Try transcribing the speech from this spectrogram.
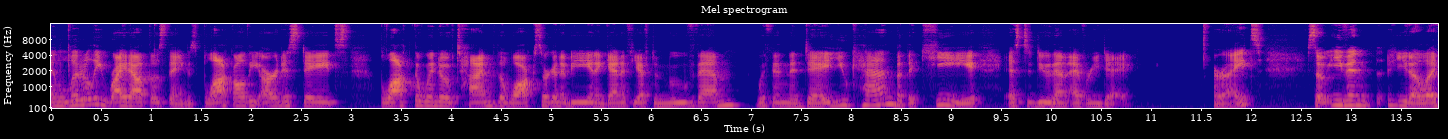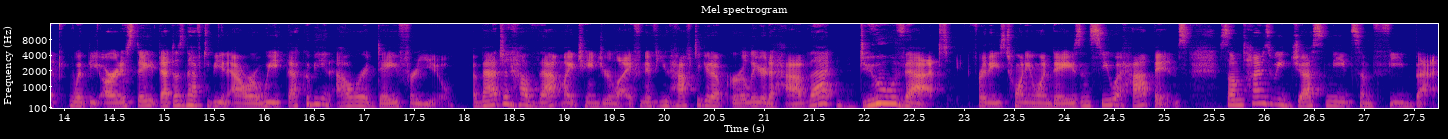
and literally write out those things. Block all the artist dates, block the window of time the walks are going to be. And again, if you have to move them within the day, you can, but the key is to do them every day. All right. So even, you know, like with the artist date, that doesn't have to be an hour a week. That could be an hour a day for you. Imagine how that might change your life. And if you have to get up earlier to have that, do that for these 21 days and see what happens. Sometimes we just need some feedback.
